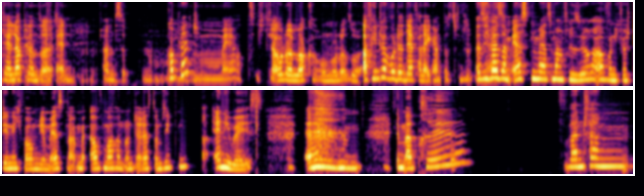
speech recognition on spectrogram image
Der Lockdown soll enden am 7. Komplett? März. Ich glaube, oder Lockerung oder so. Auf jeden Fall wurde der verlängert bis zum 7. Also ich weiß, am 1. März machen Friseure auf und ich verstehe nicht, warum die am 1. am- aufmachen und der Rest am 7. Anyways. Ähm, Im April, wann fangen...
